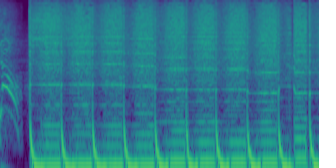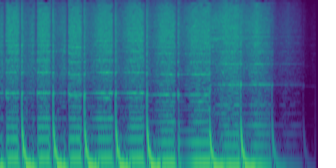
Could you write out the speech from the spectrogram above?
Yo!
